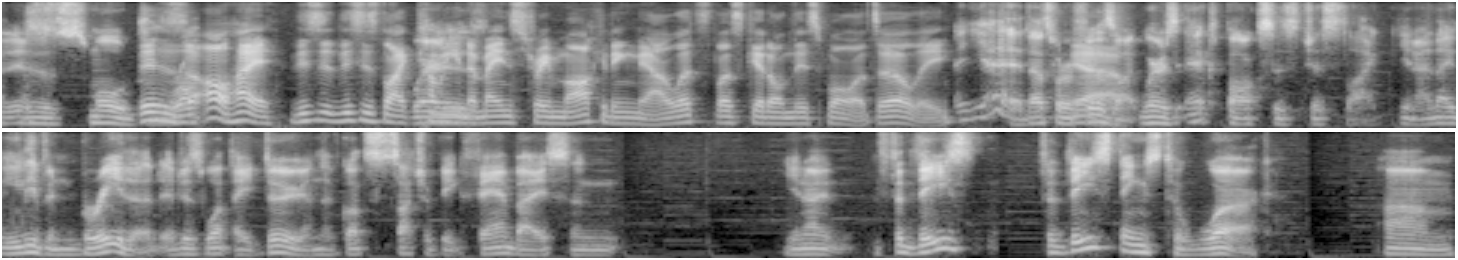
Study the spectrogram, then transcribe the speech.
it is a small This is drop. oh hey this is this is like coming into mainstream marketing now. Let's let's get on this while it's early. Yeah, that's what it feels like. Whereas Xbox is just like, you know, they live and breathe it. It is what they do. And they've got such a big fan base. And, you know, for these for these things to work, um,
